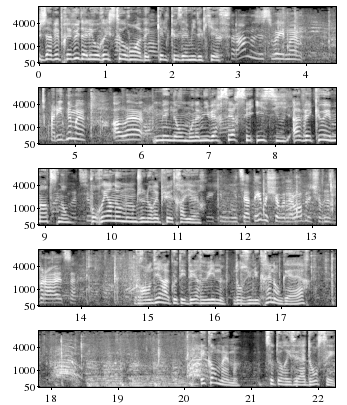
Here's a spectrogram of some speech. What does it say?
J'avais prévu d'aller au restaurant avec quelques amis de Kiev. Mais non, mon anniversaire c'est ici, avec eux et maintenant. Pour rien au monde, je n'aurais pu être ailleurs. Grandir à côté des ruines, dans une Ukraine en guerre. Et quand même, s'autoriser à danser.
